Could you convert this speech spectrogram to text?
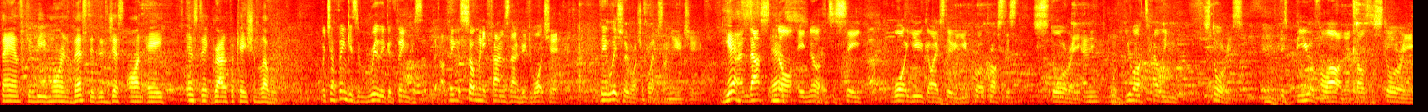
fans can be more invested than just on a instant gratification level. which I think is a really good thing because I think there's so many fans now who'd watch it they literally watch clips on YouTube. Yes, And that's yes. not enough to see what you guys do. You put across this story, and you are telling stories. Hmm. This beautiful art that tells a story,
